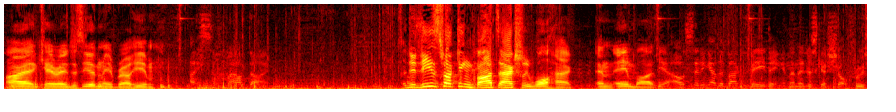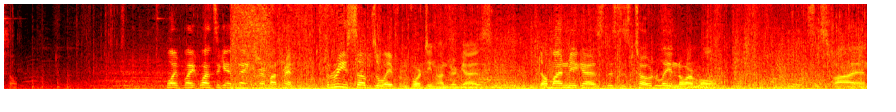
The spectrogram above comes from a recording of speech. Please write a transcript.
Alright, K-Ray, just you and me, bro. Him. I somehow died. Dude, these fucking bots actually wall hack and aimbot. Yeah, I was sitting at the back baiting, and then I just get shot through some. Point blank, once again, thank you very much, man. Three subs away from 1400, guys. Don't mind me, guys. This is totally normal. This is fine.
